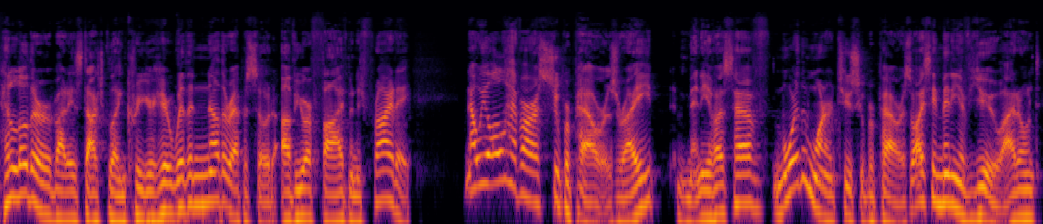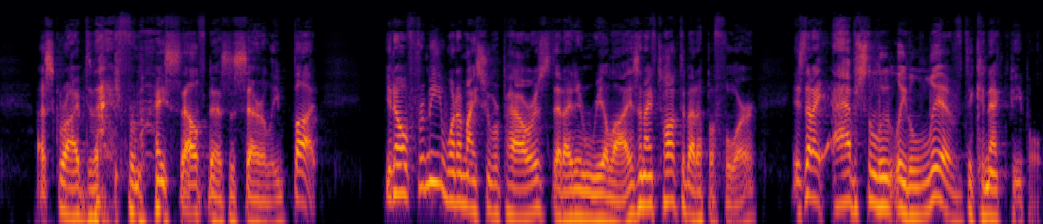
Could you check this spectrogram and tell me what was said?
Hello there, everybody. It's Dr. Glenn Krieger here with another episode of your Five Minute Friday. Now, we all have our superpowers, right? Many of us have more than one or two superpowers. So I say many of you. I don't ascribe to that for myself necessarily. But, you know, for me, one of my superpowers that I didn't realize, and I've talked about it before, is that I absolutely live to connect people,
